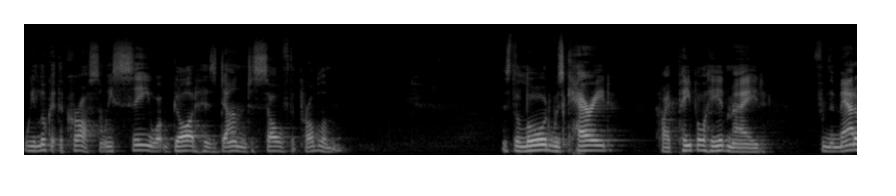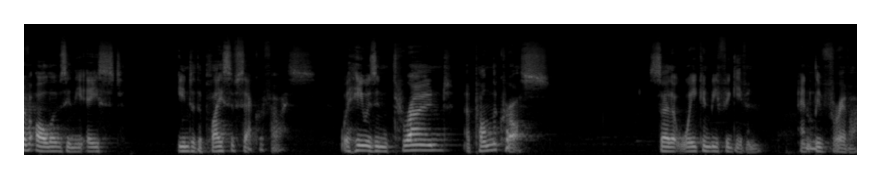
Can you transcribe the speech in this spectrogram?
we look at the cross and we see what God has done to solve the problem. As the Lord was carried by people he had made from the Mount of Olives in the east into the place of sacrifice, where he was enthroned upon the cross so that we can be forgiven and live forever.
